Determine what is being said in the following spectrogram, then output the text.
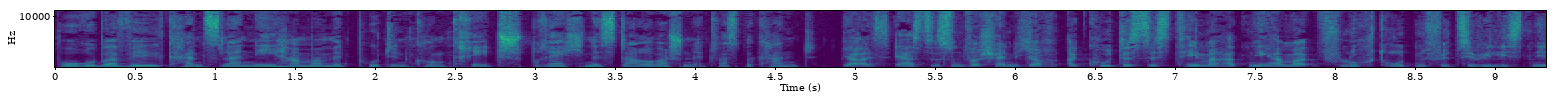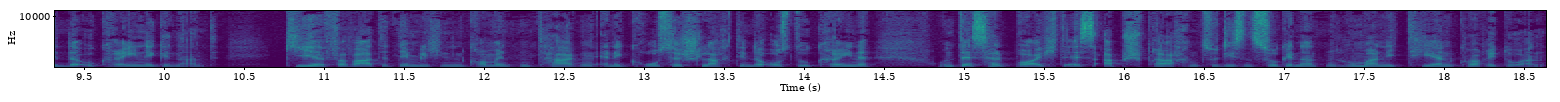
Worüber will Kanzler Nehammer mit Putin konkret sprechen? Ist darüber schon etwas bekannt? Ja, als erstes und wahrscheinlich auch akutestes Thema hat Nehammer Fluchtrouten für Zivilisten in der Ukraine genannt. Kiew erwartet nämlich in den kommenden Tagen eine große Schlacht in der Ostukraine und deshalb bräuchte es Absprachen zu diesen sogenannten humanitären Korridoren.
